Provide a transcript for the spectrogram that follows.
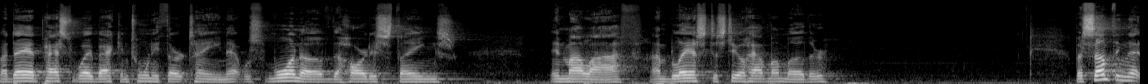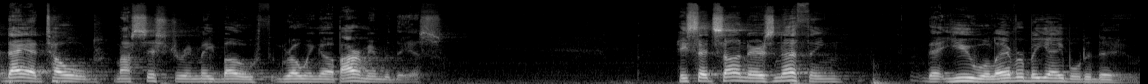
My dad passed away back in 2013. That was one of the hardest things in my life. I'm blessed to still have my mother. But something that Dad told my sister and me both growing up, I remember this. He said, Son, there's nothing that you will ever be able to do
